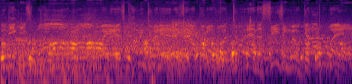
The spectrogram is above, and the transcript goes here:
Eagles, long, long wait is coming to an end as they'll put a foot to it and the season will get underway.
